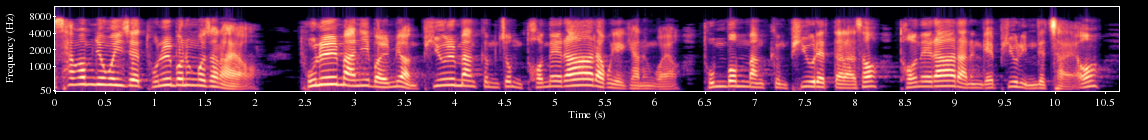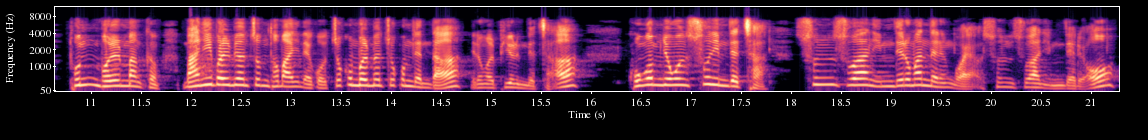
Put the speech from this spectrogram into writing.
상업용은 이제 돈을 버는 거잖아요. 돈을 많이 벌면 비율만큼 좀 더 내라 라고 얘기하는 거예요 돈 번 만큼 비율에 따라서 더 내라 라는 게 비율 임대차예요 돈 벌 만큼 많이 벌면 좀 더 많이 내고 조금 벌면 조금 낸다 이런 걸 비율 임대차 공업용은 순 임대차 순수한 임대료만 내는 거예요 순수한 임대료.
